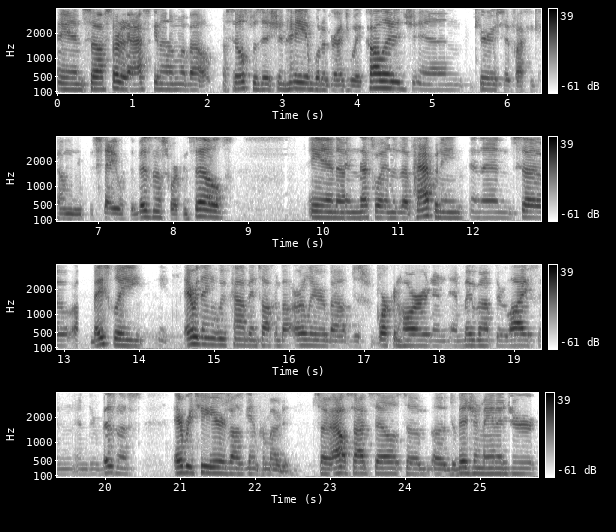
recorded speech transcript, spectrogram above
And so I started asking them about a sales position. Hey, I'm going to graduate college and curious if I could come stay with the business, work in sales. And, uh, and that's what ended up happening. And then so uh, basically, everything we've kind of been talking about earlier about just working hard and, and moving up through life and, and through business every two years I was getting promoted. So outside sales to a division manager,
